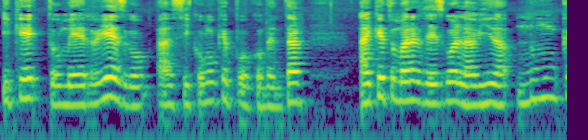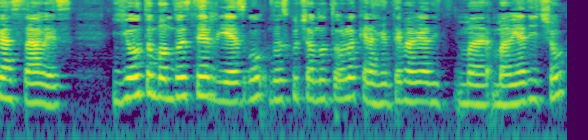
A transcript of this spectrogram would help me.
y que tomé riesgo, así como que puedo comentar. Hay que tomar riesgo en la vida, nunca sabes. Yo tomando este riesgo, no escuchando todo lo que la gente me había, me había dicho,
